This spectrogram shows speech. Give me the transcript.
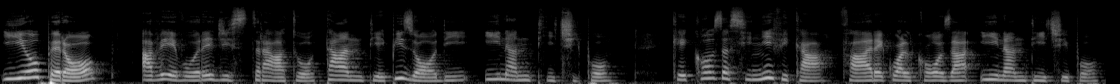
Io però avevo registrato tanti episodi in anticipo. Che cosa significa fare qualcosa in anticipo?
